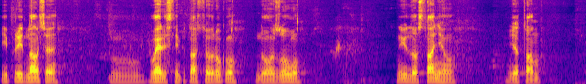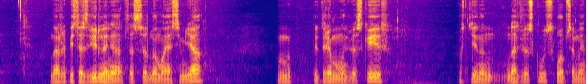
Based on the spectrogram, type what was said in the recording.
І приєднався в вересні 15-го року до Азову. Ну і до останнього я там. Навіть після звільнення це все одно моя сім'я. Ми підтримуємо зв'язки, постійно на зв'язку з хлопцями.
